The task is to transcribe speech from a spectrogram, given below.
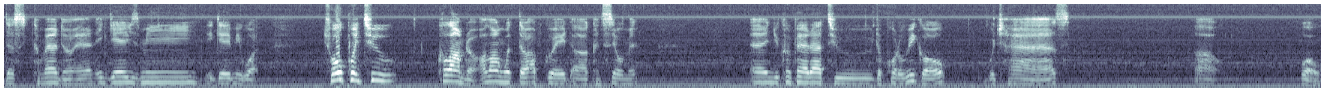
this commander, and it gives me it gave me what 12.2 kilometer along with the upgrade uh, concealment. And you compare that to the Puerto Rico, which has uh, whoa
